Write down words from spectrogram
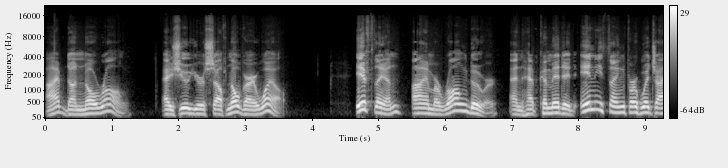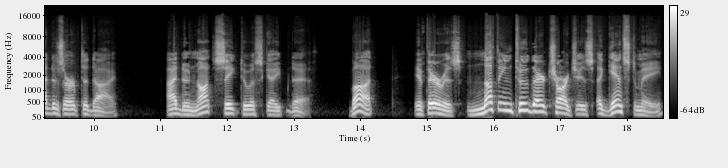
I've done no wrong, as you yourself know very well. If then I am a wrongdoer and have committed anything for which I deserve to die, I do not seek to escape death. But if there is nothing to their charges against me,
